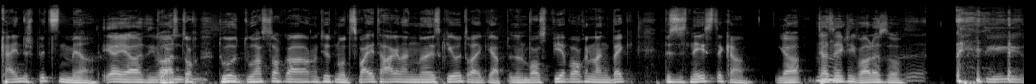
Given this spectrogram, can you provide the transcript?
keine Spitzen mehr. ja, ja, sie Du waren hast, doch, du, du hast doch garantiert nur zwei Tage lang ein neues Geodreieck gehabt und dann war es vier Wochen lang weg, bis das nächste kam. Ja, tatsächlich war das so. Die,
